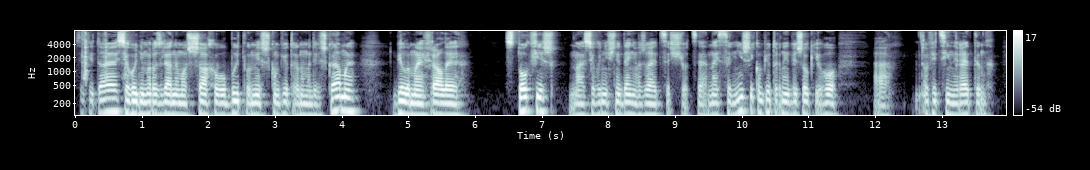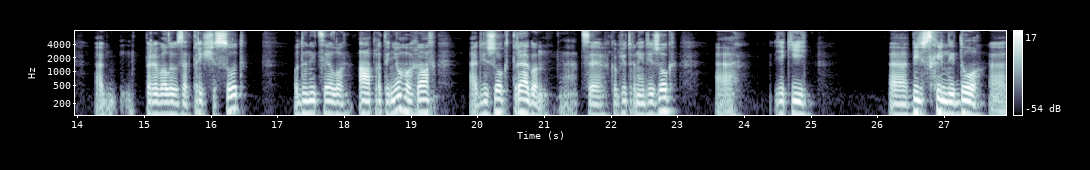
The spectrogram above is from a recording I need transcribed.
Всіх вітаю. Сьогодні ми розглянемо шахову битву між комп'ютерними двіжками. Білими грали Stockfish. На сьогоднішній день вважається, що це найсильніший комп'ютерний двіжок. Його е, офіційний рейтинг е, перевалив за 3600 одиниць Elo. А проти нього грав е, двіжок Dragon. Е, Це комп'ютерний двіжок, е, який е, більш схильний до е,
